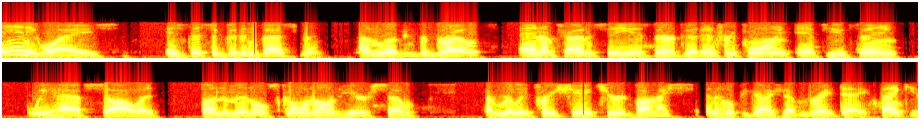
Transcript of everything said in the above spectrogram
Anyways, is this a good investment? I'm looking for growth, and I'm trying to see is there a good entry point if you think we have solid fundamentals going on here. So I really appreciate your advice, and I hope you guys have a great day. Thank you.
